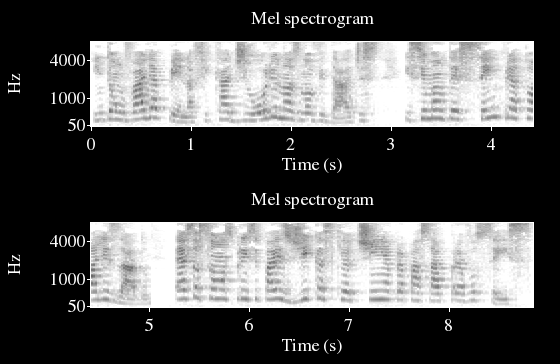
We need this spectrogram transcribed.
Então vale a pena ficar de olho nas novidades e se manter sempre atualizado. Essas são as principais dicas que eu tinha para passar para vocês.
